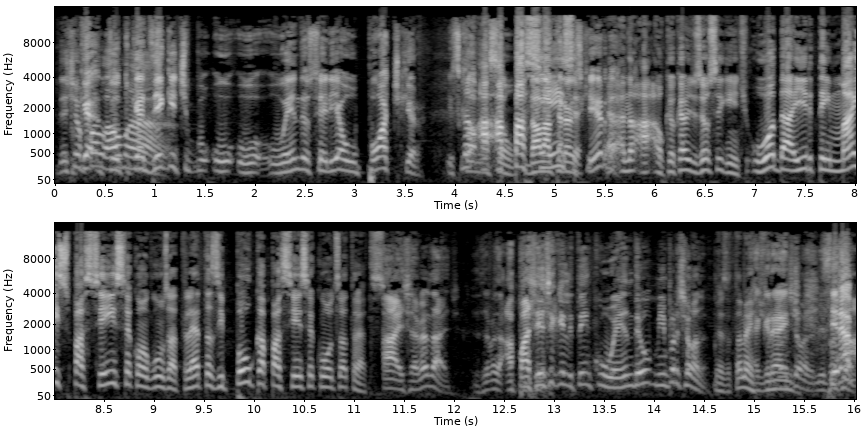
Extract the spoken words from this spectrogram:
Deixa Tu eu quer, falar tu, tu uma... quer dizer que, tipo, o, o, o Wendel seria o Potker, Não, exclamação, da lateral esquerda? é, não, a- o que eu quero dizer é o seguinte: o Odair tem mais paciência com alguns atletas e pouca paciência com outros atletas. Ah, isso é verdade. Isso é verdade. A paciência que ele tem com o Wendel me impressiona. Exatamente. É grande. Impressiona, me Será impressiona.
